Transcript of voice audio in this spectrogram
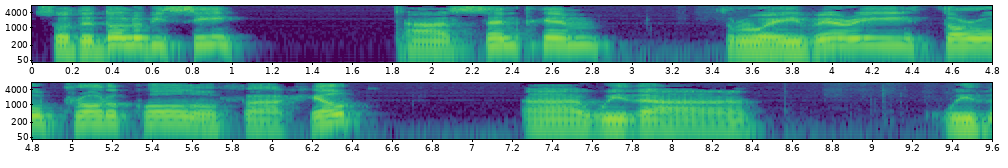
So the WBC uh, sent him through a very thorough protocol of uh, help uh, with, uh, with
